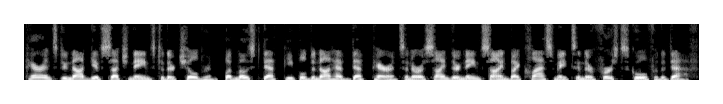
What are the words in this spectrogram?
parents do not give such names to their children, but most deaf people do not have deaf parents and are assigned their name sign by classmates in their first school for the deaf.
